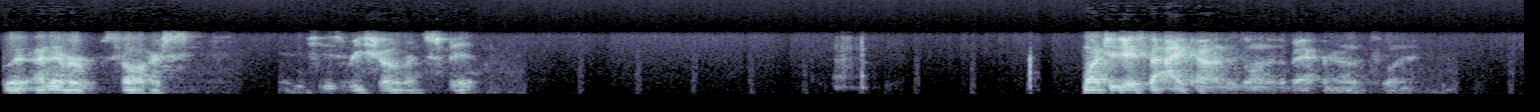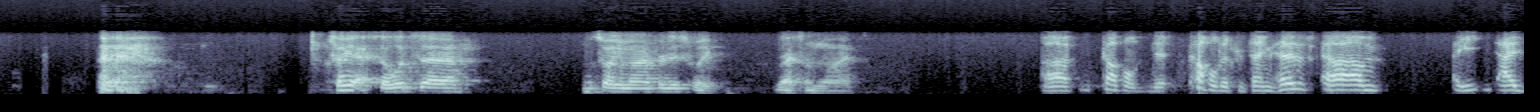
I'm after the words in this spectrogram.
But I never saw her. she just reached over and spit. Watch it, just the icon is on in the background. That's why. so yeah, so what's uh what's on your mind for this week, wrestling wise? A uh, couple, di- couple different things. Has um, I, I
